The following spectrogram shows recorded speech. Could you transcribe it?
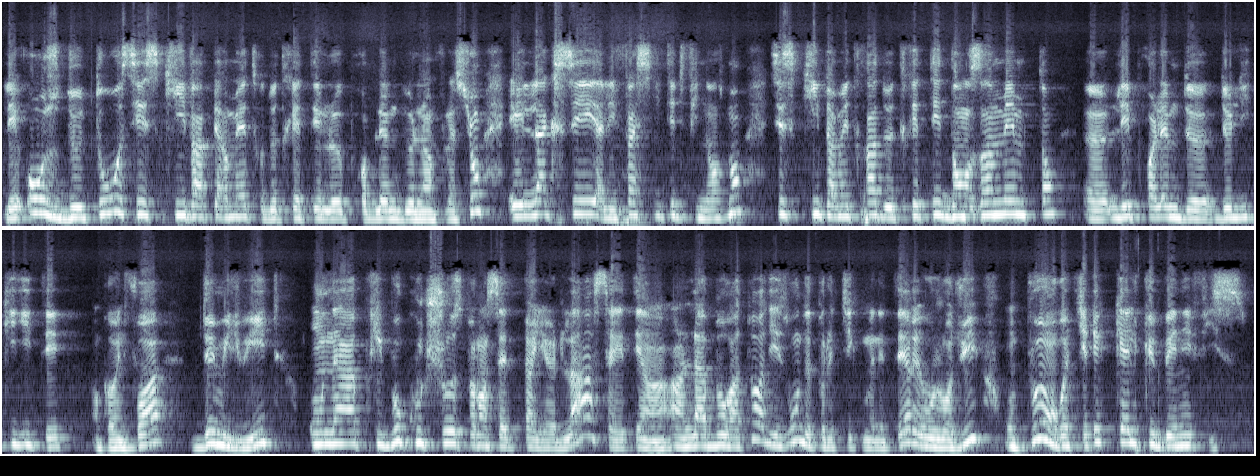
les hausses de taux, c'est ce qui va permettre de traiter le problème de l'inflation et l'accès à les facilités de financement, c'est ce qui permettra de traiter dans un même temps euh, les problèmes de, de liquidité. Encore une fois, 2008, on a appris beaucoup de choses pendant cette période-là. Ça a été un, un laboratoire, disons, de politique monétaire et aujourd'hui, on peut en retirer quelques bénéfices.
